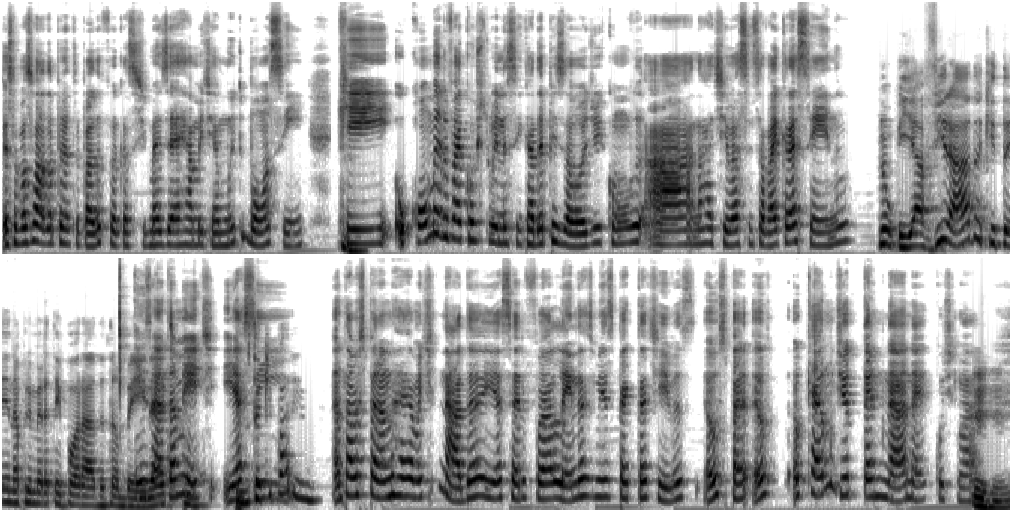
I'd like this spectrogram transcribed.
eu só posso falar da primeira temporada, foi que eu assisti, mas é realmente é muito bom, assim. Que o como ele vai construindo, assim, cada episódio e como a narrativa, assim, só vai crescendo. Não, e a virada que tem na primeira temporada também, Exatamente. né? e Tipo, assim. Puta que pariu. Eu não tava esperando realmente nada e a série foi além das minhas expectativas. Eu espero, eu, eu quero um dia terminar, né? Continuar Uhum.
